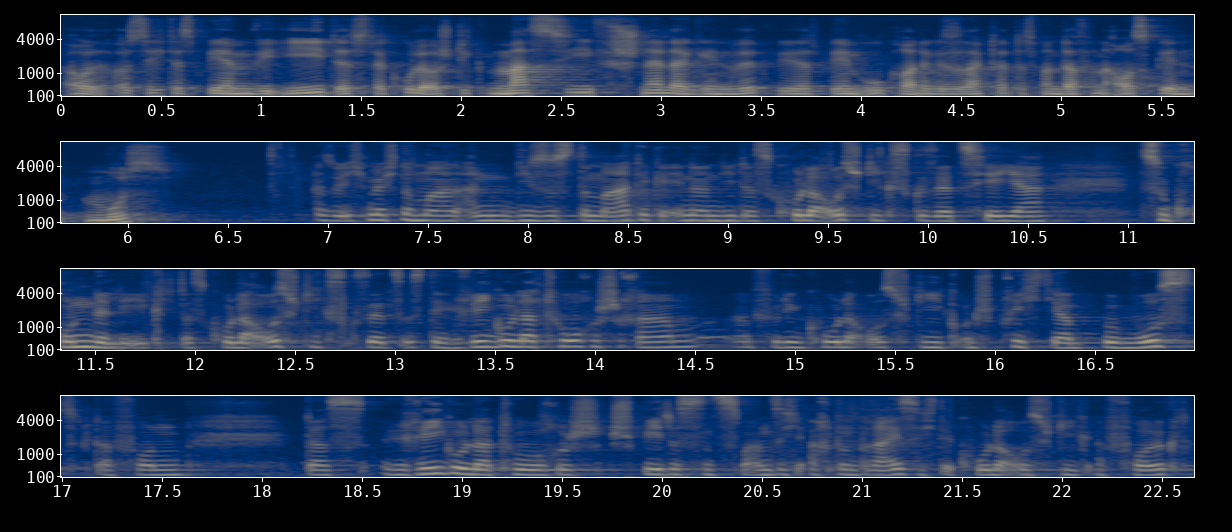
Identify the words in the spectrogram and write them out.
aus Sicht des BMWI, dass der Kohleausstieg massiv schneller gehen wird, wie das BMU gerade gesagt hat, dass man davon ausgehen muss? Also ich möchte noch mal an die Systematik erinnern, die das Kohleausstiegsgesetz hier ja zugrunde legt. Das Kohleausstiegsgesetz ist der regulatorische Rahmen äh, für den Kohleausstieg und spricht ja bewusst davon, dass regulatorisch spätestens 2038 der Kohleausstieg erfolgt,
